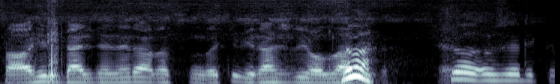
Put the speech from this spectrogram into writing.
sahil beldeleri arasındaki virajlı yollar Değil mi? gibi. Şu özellikle.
